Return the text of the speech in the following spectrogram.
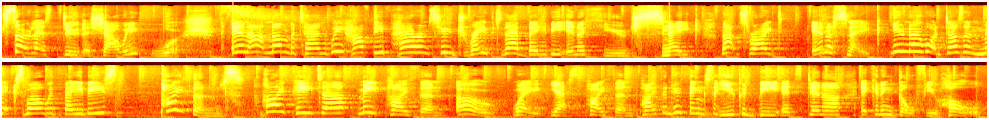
So let's do this, shall we? Whoosh. In at number 10, we have the parents who draped their baby in a huge snake. That's right, in a snake. You know what doesn't mix well with babies? Pythons! Hi Peter, meet Python. Oh, wait, yes, Python. Python who thinks that you could be its dinner, it can engulf you whole.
